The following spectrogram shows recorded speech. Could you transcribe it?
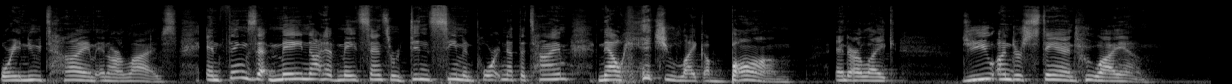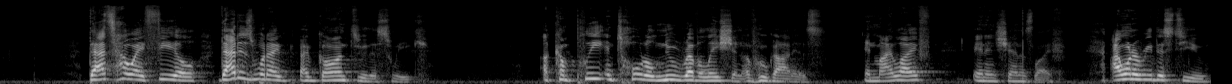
or a new time in our lives. And things that may not have made sense or didn't seem important at the time now hit you like a bomb and are like, Do you understand who I am? That's how I feel. That is what I've, I've gone through this week. A complete and total new revelation of who God is in my life and in Shanna's life. I want to read this to you.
